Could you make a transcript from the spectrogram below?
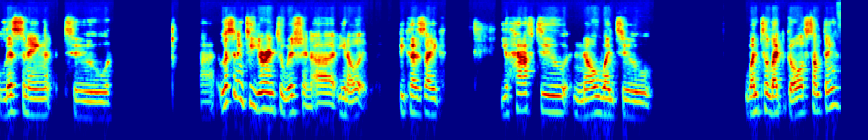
listening to uh, listening to your intuition. Uh, you know, because like you have to know when to when to let go of something,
